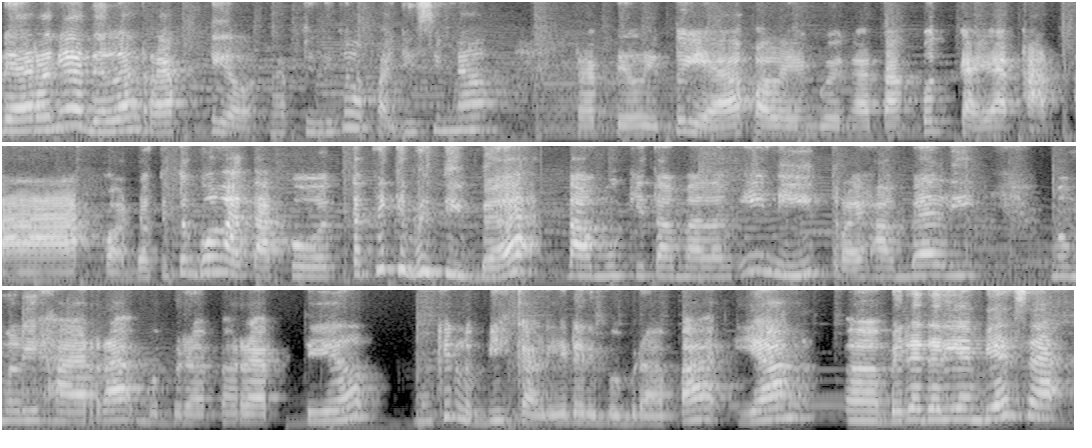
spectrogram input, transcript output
peliharaannya adalah reptil. Reptil itu apa aja sih Mel? Reptil itu ya, kalau yang gue nggak takut kayak katak, kodok itu gue nggak takut. Tapi tiba-tiba tamu kita malam ini, Troy Hambali, memelihara beberapa reptil, mungkin lebih kali ya dari beberapa, yang eh, beda dari yang biasa.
